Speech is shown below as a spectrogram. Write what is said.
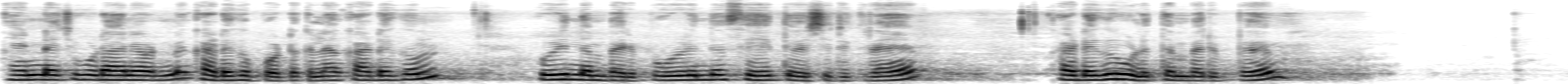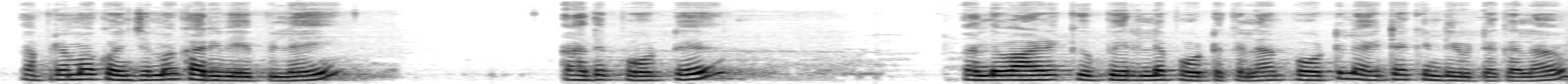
எண்ணெய் சூடான உடனே கடுகு போட்டுக்கலாம். கடுகும் உளுந்தம்பருப்பு உளுந்தும் சேர்த்து வச்சுருக்கிறேன். கடுகு உளுத்தம்பருப்பு அப்புறமா கொஞ்சமாக கறிவேப்பிலை. அதை போட்டு அந்த வாழைக்கு உப்பேரியில் போட்டுக்கலாம். போட்டு லைட்டாக கிண்டி விட்டுக்கலாம்.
